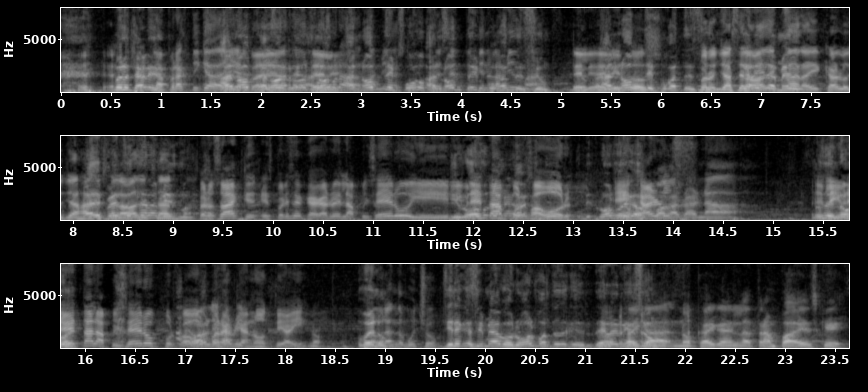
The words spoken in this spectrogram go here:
Bueno, Charlie. La práctica de ayer. Anote, Dale, anote, anote, anote presente, anote y ponga atención. Dele, dele. Anote y ponga atención. Bueno, ya se la va a dictar ahí, Carlos. Ya se la va a dictar. Pero sabe que espérese que agarre el lapicero y, libreta, por favor. Eh, diga. No Carlos, agarrar nada. libreta, lapicero, por favor, para que anote ahí. Bueno, hablando mucho. tiene que decirme algo, Rodolfo, antes de que dé la caiga, no caiga en la trampa, es que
